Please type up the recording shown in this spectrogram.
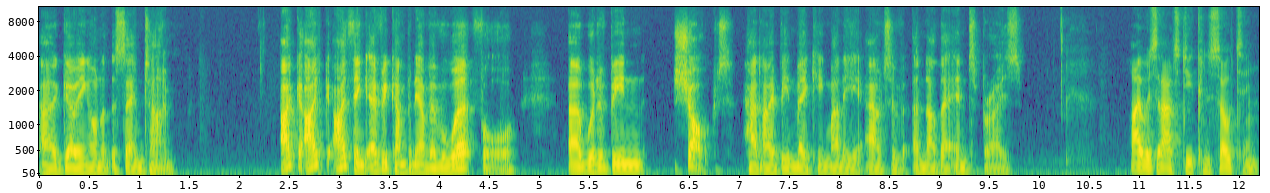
uh, going on at the same time. I, I, I think every company I've ever worked for uh, would have been shocked had I been making money out of another enterprise. I was allowed to do consulting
